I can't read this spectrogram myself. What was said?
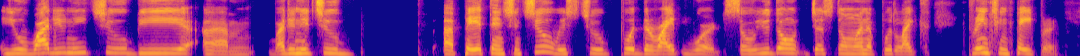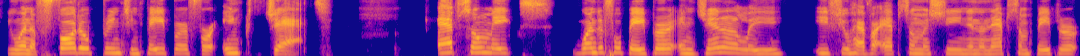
you what you need to be um, what you need to uh, pay attention to is to put the right word. So you don't just don't want to put like printing paper. You want a photo printing paper for inkjet. Epson makes wonderful paper and generally if you have an Epson machine and an Epson paper,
